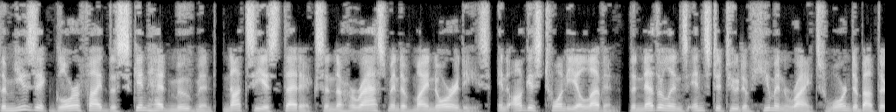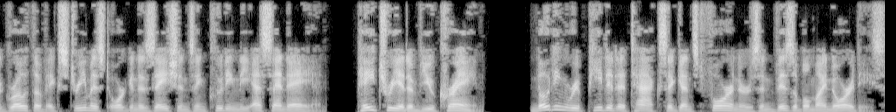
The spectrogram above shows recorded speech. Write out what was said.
The music glorified the skinhead movement, Nazi aesthetics, and the harassment of minorities. In August 2011, the Netherlands Institute of Human Rights warned about the growth of extremist organizations including the SNA and Patriot of Ukraine, noting repeated attacks against foreigners and visible minorities.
